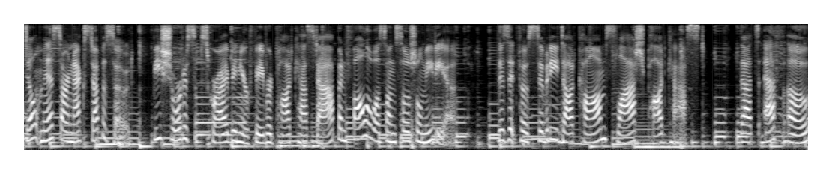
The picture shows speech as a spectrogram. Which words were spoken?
Don't miss our next episode. Be sure to subscribe in your favorite podcast app and follow us on social media. Visit focivity.com slash podcast. That's F-O-C-I-V-I-T-Y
